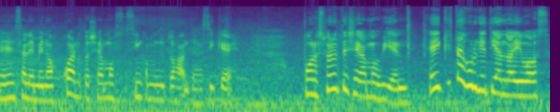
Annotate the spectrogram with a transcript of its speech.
Él sale menos cuarto, llegamos cinco minutos antes, así que por suerte llegamos bien. Ey, ¿qué estás hurgueteando ahí vos?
